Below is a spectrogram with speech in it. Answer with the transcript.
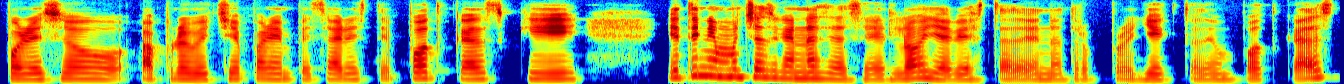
Por eso aproveché para empezar este podcast que ya tenía muchas ganas de hacerlo, ya había estado en otro proyecto de un podcast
